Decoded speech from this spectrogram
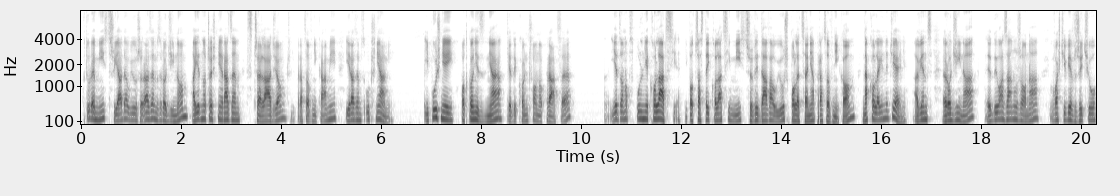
które mistrz jadał już razem z rodziną, a jednocześnie razem z czeladzią, czyli pracownikami, i razem z uczniami. I później, pod koniec dnia, kiedy kończono pracę, jedzono wspólnie kolację i podczas tej kolacji mistrz wydawał już polecenia pracownikom na kolejny dzień. A więc rodzina była zanurzona właściwie w życiu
